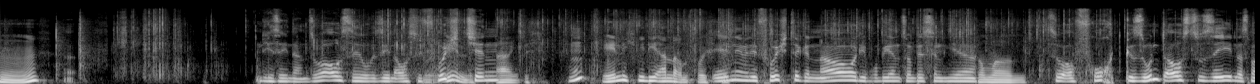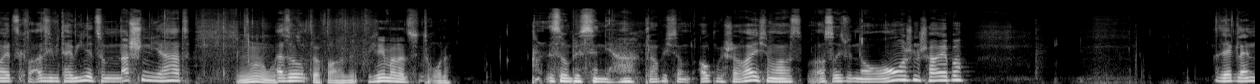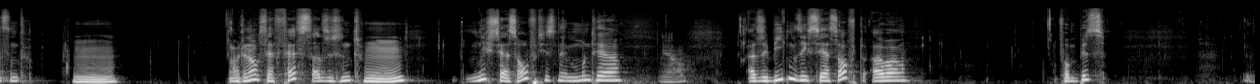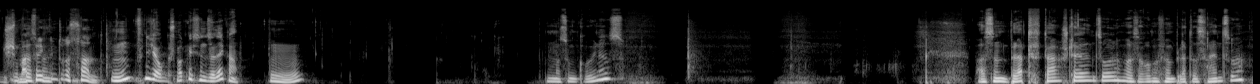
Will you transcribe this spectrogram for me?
Mhm. Die sehen dann so aus, sie sehen aus wie Früchtchen. Ähnlich eigentlich. Hm? Ähnlich wie die anderen Früchte. Ich nehme die Früchte, genau. Die probieren so ein bisschen hier so auf Frucht gesund auszusehen, dass man jetzt quasi Vitamine zum Naschen hier hat. ja, Also-. Ich nehme mal eine Zitrone. Ist so ein bisschen, ja, glaube ich, so ein Augenwischerei. Ich nehme mal was aus einer Orangenscheibe. Sehr glänzend. Mhm. Aber dennoch sehr fest. Also sie sind Mhm. nicht sehr soft. Die sind im Mund her. Ja. Also sie biegen sich sehr soft, aber vom Biss. Geschmacklich interessant. Mhm, Finde ich auch geschmacklich sind sie lecker. Mhm. Mal so ein grünes. Was ein Blatt darstellen soll, was auch immer für ein Blatt das sein soll.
